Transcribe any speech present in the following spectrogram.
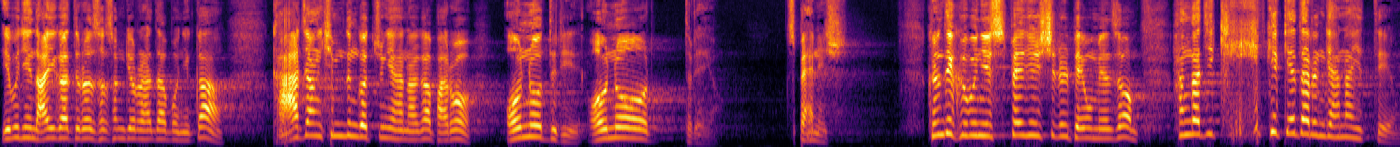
이분이 나이가 들어서 선교를 하다 보니까 가장 힘든 것 중에 하나가 바로 언어들이 언어들이에요. Spanish. 그런데 그분이 Spanish를 배우면서 한 가지 깊게 깨달은 게 하나 있대요.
